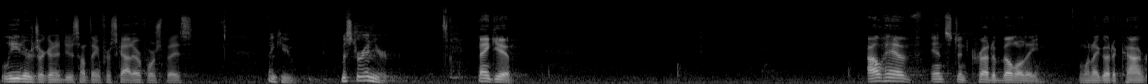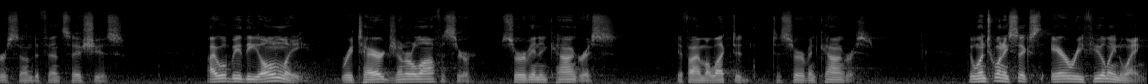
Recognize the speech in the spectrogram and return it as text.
Leaders are going to do something for Scott Air Force Base. Thank you. Mr. Enyart. Thank you. I'll have instant credibility when I go to Congress on defense issues. I will be the only retired general officer serving in Congress if I'm elected to serve in Congress. The 126th Air Refueling Wing,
